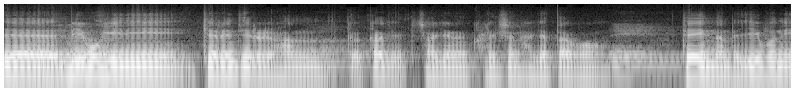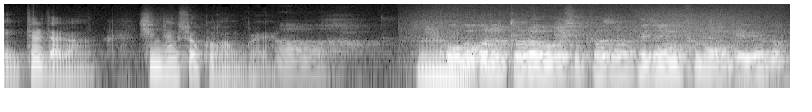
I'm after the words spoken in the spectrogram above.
예, 아, 미국인이 개런티를 한 아. 끝까지 자기는 컬렉션 하겠다고 예. 돼 있는데 이분이 들다가 심장 쇼크가 온 거예요. 아, 음. 고국으로 돌아오고 싶어서 회장님 품에 안기려고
